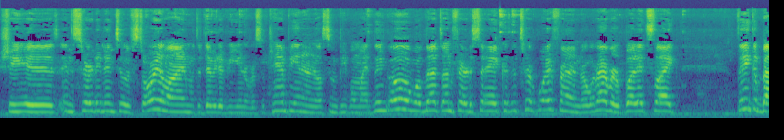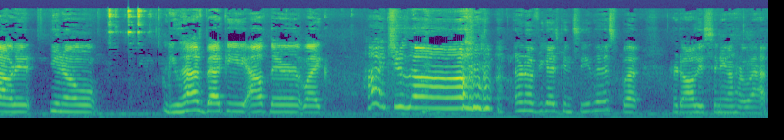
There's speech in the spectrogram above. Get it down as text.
She is inserted into a storyline with the WWE Universal Champion, and I know some people might think, oh, well, that's unfair to say because it's her boyfriend or whatever, but it's like, think about it, you know, you have Becky out there like, hi, Chulo! I don't know if you guys can see this, but her dog is sitting on her lap,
